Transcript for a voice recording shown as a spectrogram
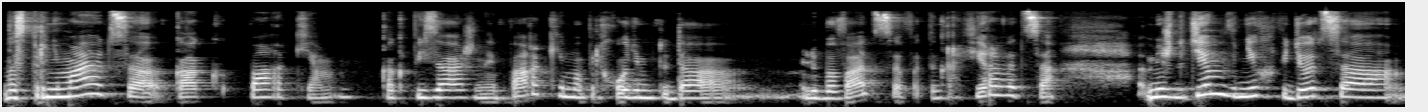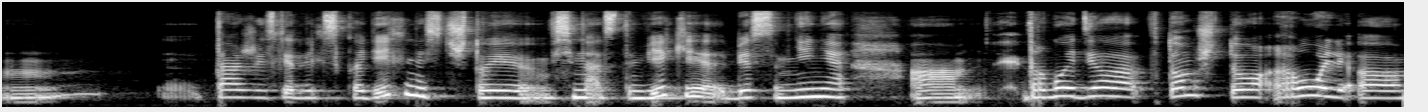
воспринимаются как парки, как пейзажные парки. Мы приходим туда любоваться, фотографироваться. Между тем в них ведется та же исследовательская деятельность, что и в XVIII веке, без сомнения. А, другое дело в том, что роль а,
